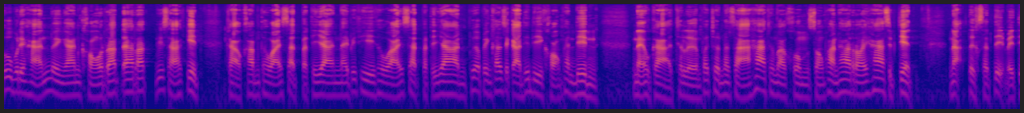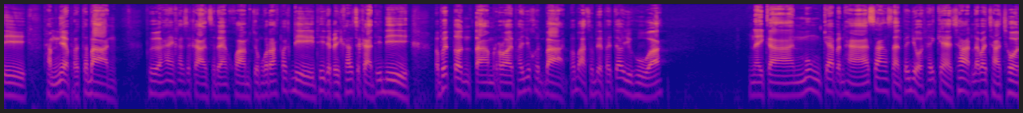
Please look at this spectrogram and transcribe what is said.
ผู้บริหารหน่วยงานของรัฐและรัฐวิสาหกิจ กล่าวคำถวายสัตย์ปฏิญาณในพิธีถวายสัตย์ปฏิญาณ เพื่อเป็นข้าราชการที่ดีของแผ่นดิน ในโอกาสเฉลิมพระชนมพรรษา 5 ธันวาคม 2557 ณ ตึกสันติไมตรีทำเนียบรัฐบาล เพื่อให้ข้าราชการแสดงความจงรักภักดี ที่จะเป็นข้าราชการที่ดี ประพฤติตนตามรอยพระยุคลบาท พระบาทสมเด็จพระเจ้าอยู่หัว ในการมุ่งแก้ปัญหาสร้างสรรค์ประโยชน์ให้แก่ชาติและประชาชน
